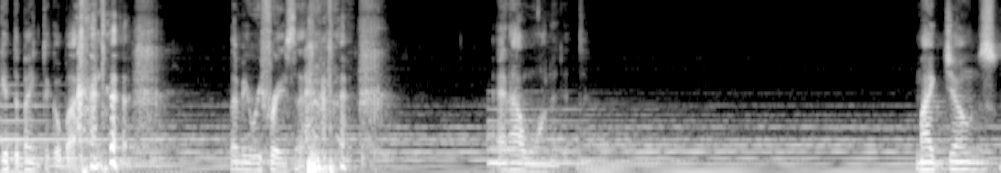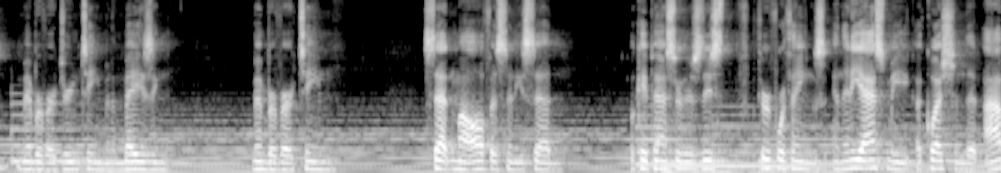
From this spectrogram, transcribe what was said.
get the bank to go buy it. Let me rephrase that. and I wanted it. Mike Jones, member of our dream team, an amazing member of our team, sat in my office and he said, okay, Pastor, there's these three or four things. And then he asked me a question that I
